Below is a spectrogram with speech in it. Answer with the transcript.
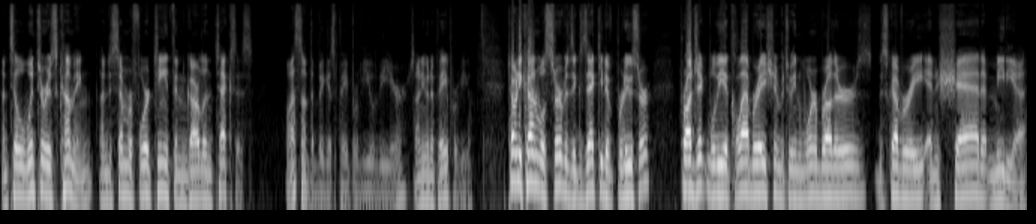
until Winter is Coming on December 14th in Garland, Texas. Well, that's not the biggest pay per view of the year. It's not even a pay per view. Tony Khan will serve as executive producer. Project will be a collaboration between Warner Brothers, Discovery, and Shed Media.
